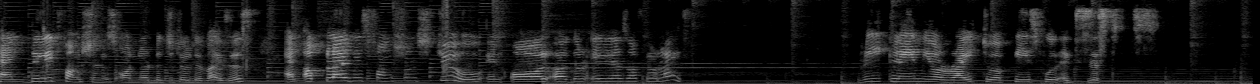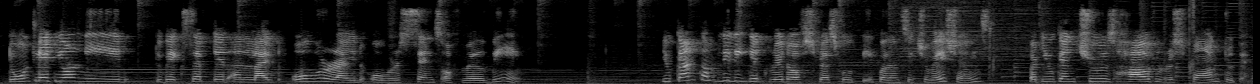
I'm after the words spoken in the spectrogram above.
and delete functions on your digital devices and apply these functions too in all other areas of your life. Reclaim your right to a peaceful existence. Don't let your need to be accepted and liked override over sense of well-being. You can't completely get rid of stressful people and situations, but you can choose how to respond to them.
